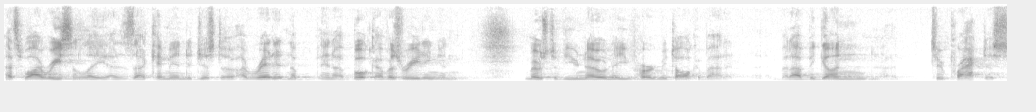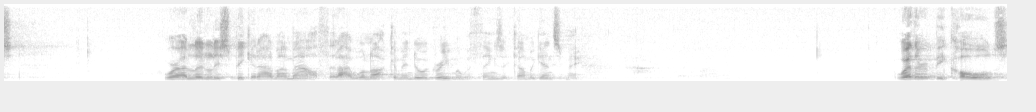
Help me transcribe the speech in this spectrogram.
That's why recently, as I came into just, a, I read it in a, in a book I was reading, and most of you know, and you've heard me talk about it. But I've begun to practice where I literally speak it out of my mouth that I will not come into agreement with things that come against me. Whether it be colds,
